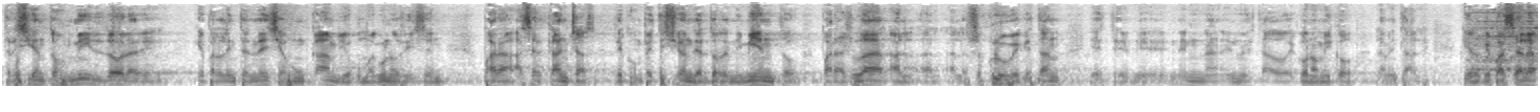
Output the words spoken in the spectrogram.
300 mil dólares, que para la Intendencia es un cambio, como algunos dicen, para hacer canchas de competición de alto rendimiento, para ayudar a los clubes que están este, en, en, un estado económico lamentable. Quiero que pase a la...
